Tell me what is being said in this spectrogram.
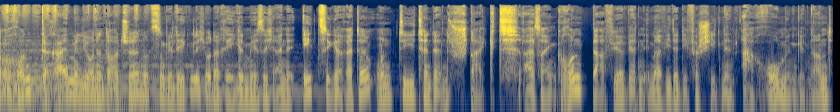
Rund drei Millionen Deutsche nutzen gelegentlich oder regelmäßig eine E-Zigarette und die Tendenz steigt. Als ein Grund dafür werden immer wieder die verschiedenen Aromen genannt.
